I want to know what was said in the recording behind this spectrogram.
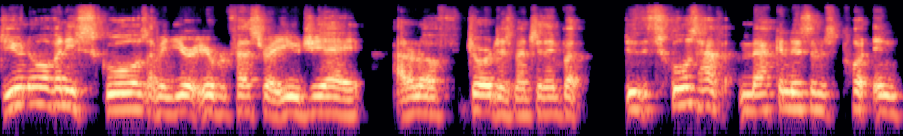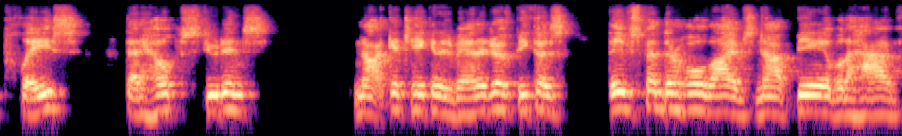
do you know of any schools? I mean, you're, you're a professor at UGA. I don't know if George has mentioned anything, but do the schools have mechanisms put in place that help students not get taken advantage of because they've spent their whole lives not being able to have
